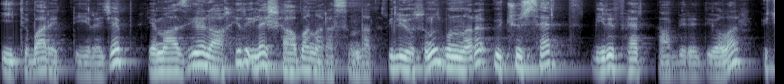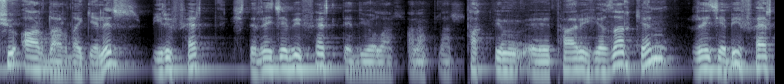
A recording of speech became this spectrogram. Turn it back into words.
itibar ettiği Recep Cemaziyel Ahir ile Şaban arasındadır. Biliyorsunuz bunlara üçü sert, biri fert tabir ediyorlar. Üçü ard arda gelir, biri fert. İşte Recep'i fert de diyorlar Araplar. Takvim e, tarih yazarken Recep'i fert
